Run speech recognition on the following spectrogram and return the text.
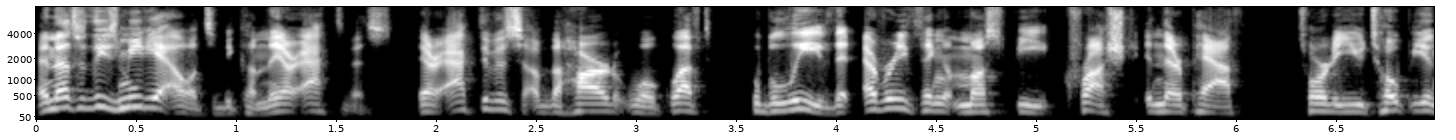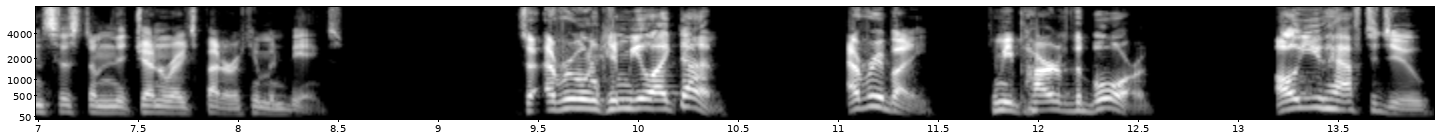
And that's what these media outlets have become. They are activists. They are activists of the hard woke left who believe that everything must be crushed in their path toward a utopian system that generates better human beings. So everyone can be like them. Everybody can be part of the Borg. All you have to do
